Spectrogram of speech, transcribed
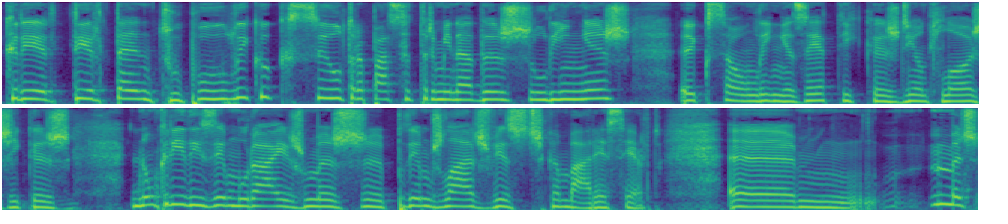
querer ter tanto público que se ultrapassa determinadas linhas, uh, que são linhas éticas, deontológicas, não queria dizer morais, mas uh, podemos lá às vezes descambar, é certo. mas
